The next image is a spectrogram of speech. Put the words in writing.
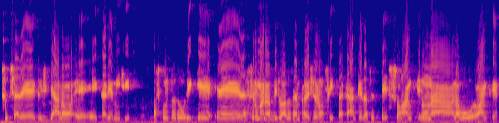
succede Cristiano e, e cari amici ascoltatori che eh, l'essere umano è abituato sempre a ricevere un feedback anche da se stesso, anche in un lavoro, anche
